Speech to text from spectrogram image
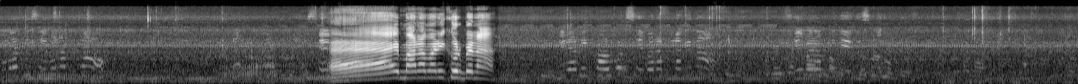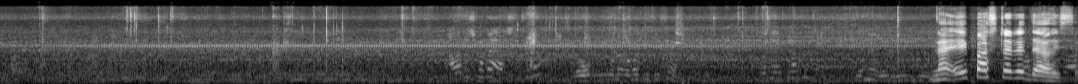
তোমরা কি সেভেন আপ খাও এই মারামারি করবে না। না? এই পাঁচটারে দেওয়া হয়েছে।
